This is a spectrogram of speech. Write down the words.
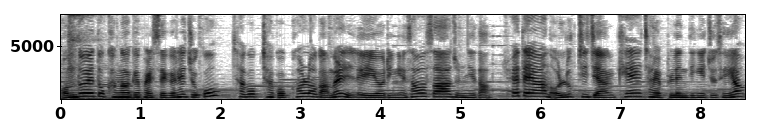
언더에도 강하게 발색을 해주고 차곡차곡 컬러감을 레이어링해서 쌓아줍니다. 최대한 얼룩지지 않게 잘 블렌딩 해주세요.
